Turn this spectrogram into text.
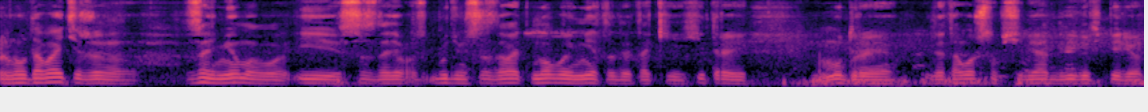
Ну, давайте же займем его и создаем, будем создавать новые методы такие хитрые, мудрые, для того, чтобы себя двигать вперед.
